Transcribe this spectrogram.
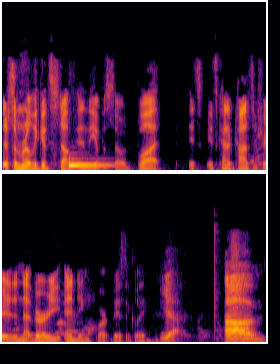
there's some really good stuff in the episode, but it's it's kind of concentrated in that very ending part, basically. Yeah. Um,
